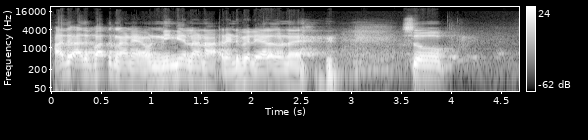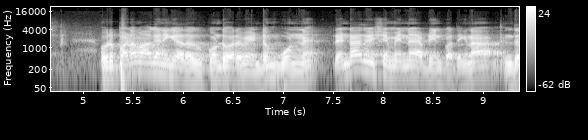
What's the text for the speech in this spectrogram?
அது அது பார்த்துக்கலாண்ணே. ஒன்று நீங்கள் இல்லைண்ணா ரெண்டு பேர் யாராவது ஒன்று ஸோ ஒரு படமாக நீங்கள் அதை கொண்டு வர வேண்டும். ஒன்று ரெண்டாவது விஷயம் என்ன அப்படின்னு பார்த்தீங்கன்னா இந்த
